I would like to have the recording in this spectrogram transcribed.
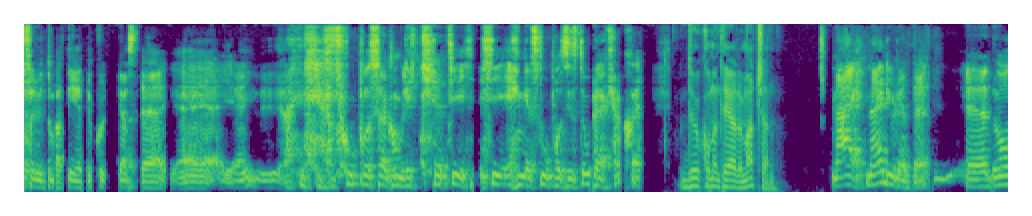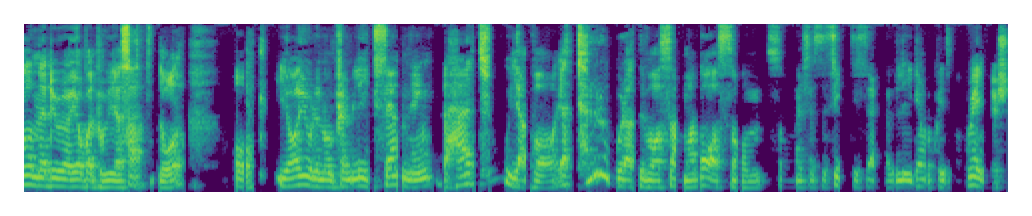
Förutom att det är det sjukaste eh, fotbollsögonblicket i, i engelsk fotbollshistoria kanske. Du kommenterade matchen. Nej, nej det gjorde jag inte. Eh, det var när du och jag jobbade på Viasat då. Och jag gjorde någon Premier League-sändning. Det här tror jag var, jag tror att det var samma dag som, som Manchester City säkrade ligan mot Queens Rangers.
